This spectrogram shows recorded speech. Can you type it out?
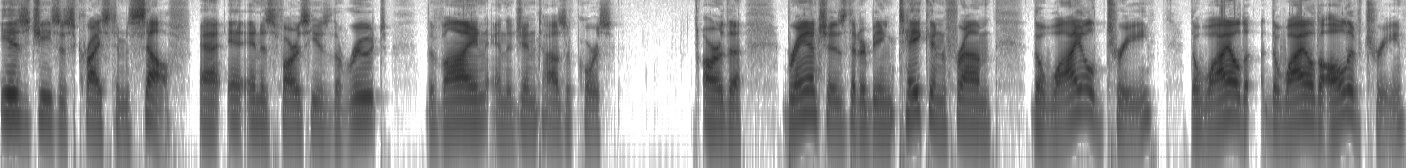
is Jesus Christ himself, in as far as he is the root, the vine, and the Gentiles, of course, are the branches that are being taken from the wild tree, the wild, the wild olive tree,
